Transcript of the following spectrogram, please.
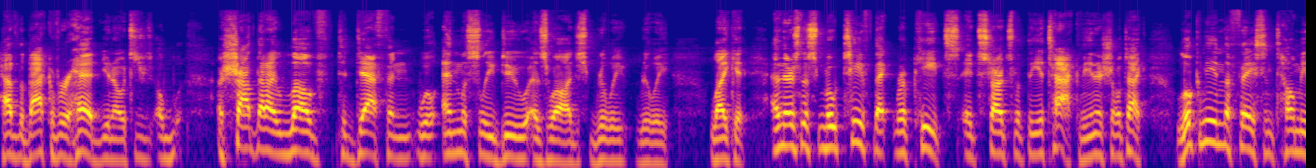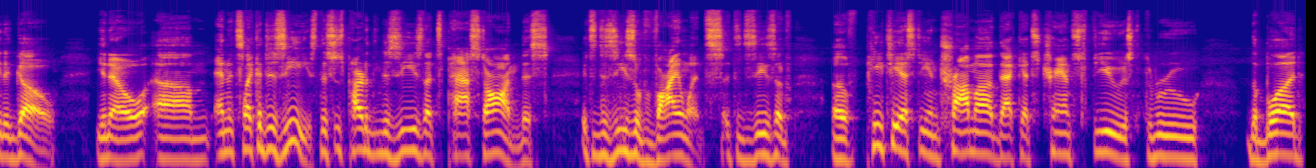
have the back of her head. You know, it's a, a shot that I love to death and will endlessly do as well. I just really, really like it. And there's this motif that repeats. It starts with the attack, the initial attack. Look me in the face and tell me to go you know um, and it's like a disease this is part of the disease that's passed on this it's a disease of violence it's a disease of of ptsd and trauma that gets transfused through the blood.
